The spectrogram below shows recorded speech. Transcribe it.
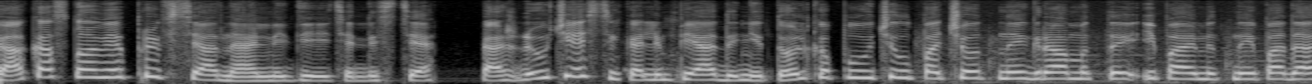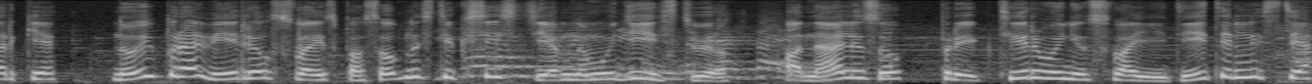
как основе профессиональной деятельности. Каждый участник Олимпиады не только получил почетные грамоты и памятные подарки, но и проверил свои способности к системному действию, анализу, проектированию своей деятельности,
